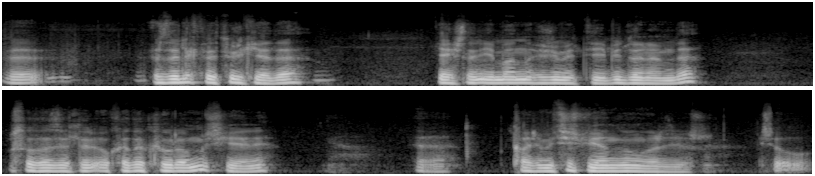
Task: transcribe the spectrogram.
ve özellikle Türkiye'de gençlerin imanına hücum ettiği bir dönemde Üstad Hazretleri o kadar kıvranmış ki yani ya, karşı müthiş bir yangın var diyor. İşte o,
